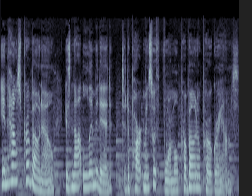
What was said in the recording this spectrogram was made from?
In house pro bono is not limited to departments with formal pro bono programs.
